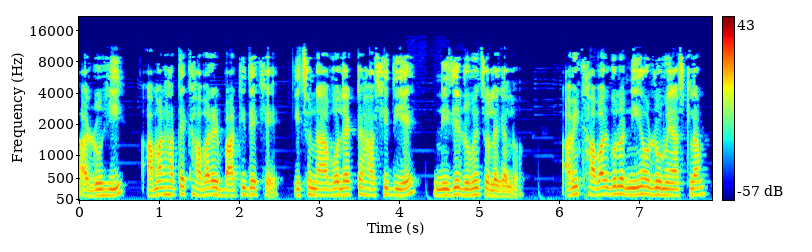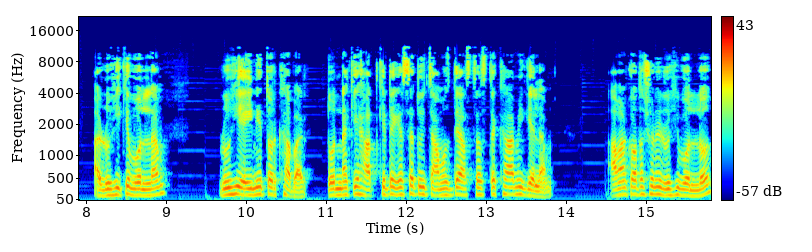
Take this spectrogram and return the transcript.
আর রুহি আমার হাতে খাবারের বাটি দেখে কিছু না বলে একটা হাসি দিয়ে নিজের রুমে চলে গেল। আমি খাবারগুলো নিয়ে ওর রুমে আসলাম আর রুহিকে বললাম, রুহি, এই নে তোর খাবার। তোর নাকি হাত কেটে গেছে তুই চামচ দিয়ে আস্তে আস্তে খা আমি গেলাম। আমার কথা শুনে রুহি বলল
